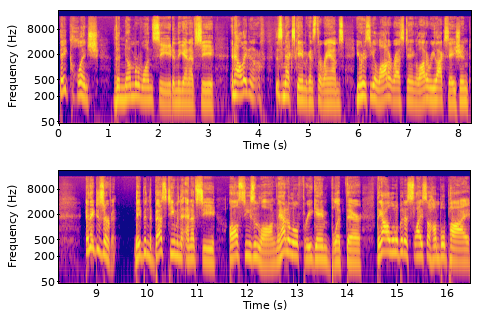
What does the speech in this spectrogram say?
they clinch the number one seed in the NFC. And hell, they didn't. This next game against the Rams, you're going to see a lot of resting, a lot of relaxation, and they deserve it. They've been the best team in the NFC all season long. They had a little three game blip there. They got a little bit of slice of humble pie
